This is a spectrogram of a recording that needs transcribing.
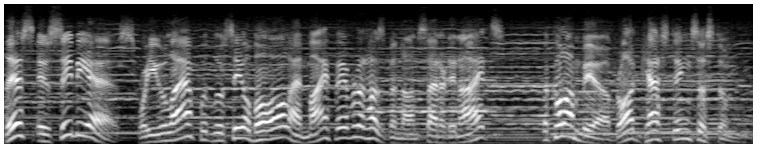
This is CBS, where you laugh with Lucille Ball and my favorite husband on Saturday nights, the Columbia Broadcasting System.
